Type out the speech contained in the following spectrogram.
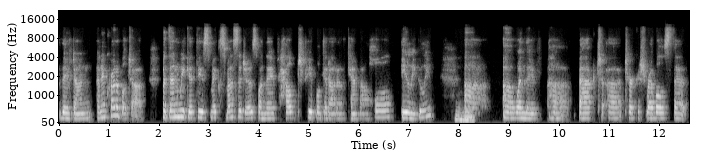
they've done an incredible job. But then we get these mixed messages when they've helped people get out of Camp Al Hol illegally, mm-hmm. uh, uh, when they've uh, backed uh, Turkish rebels that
